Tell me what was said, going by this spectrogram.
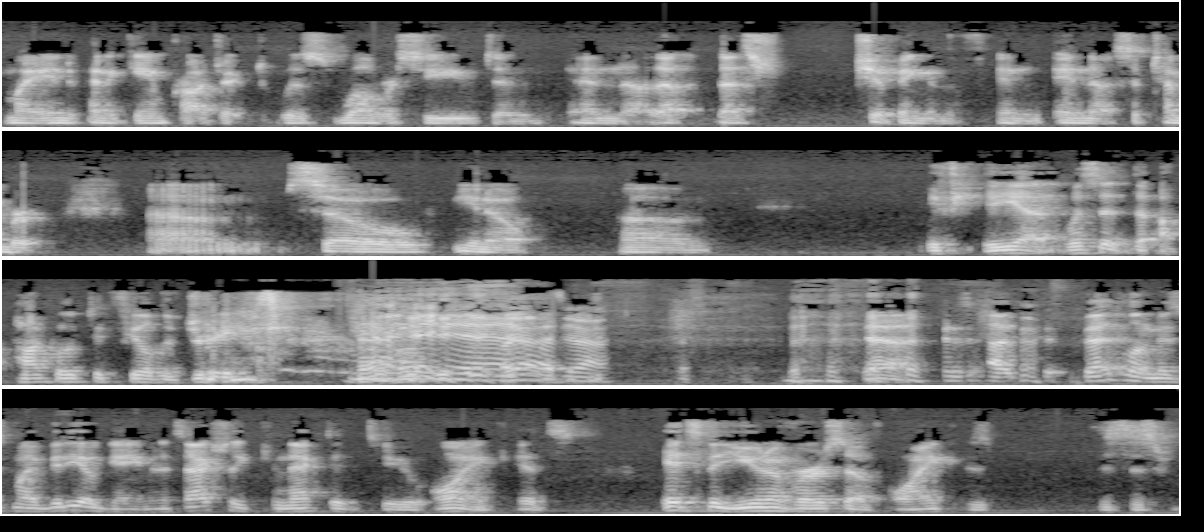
my independent game project was well received, and and uh, that that's shipping in the, in in uh, September. Um, so you know, um, if yeah, was it the apocalyptic field of dreams? yeah. yeah. yeah, 'cause, uh, Bedlam is my video game, and it's actually connected to Oink. It's it's the universe of Oink. Is this is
